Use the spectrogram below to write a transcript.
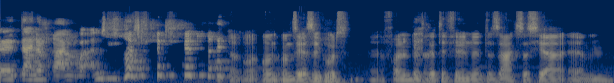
äh, deine Fragen beantwortet. und, und, sehr, sehr gut. Äh, vor allem der dritte Film, ne? du sagst es ja, ähm,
